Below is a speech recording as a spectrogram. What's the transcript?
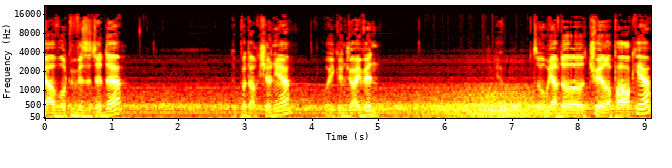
We have what we visited there. The production here, where you can drive in. So we have the trailer park here.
